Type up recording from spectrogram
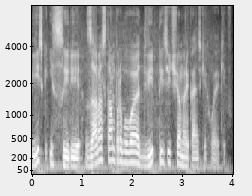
військ із Сирії. Зараз там перебуває 2 тисячі американських вояків.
